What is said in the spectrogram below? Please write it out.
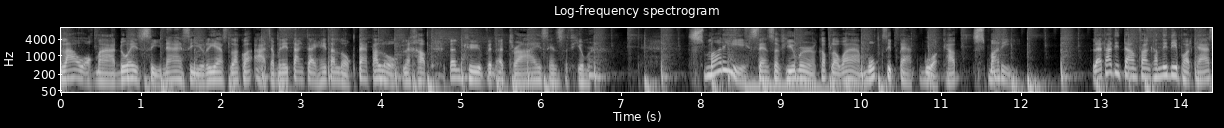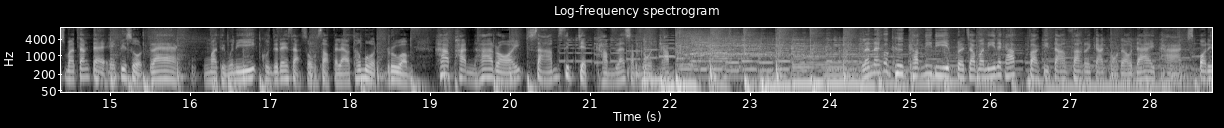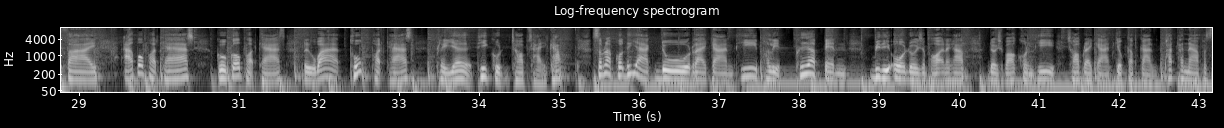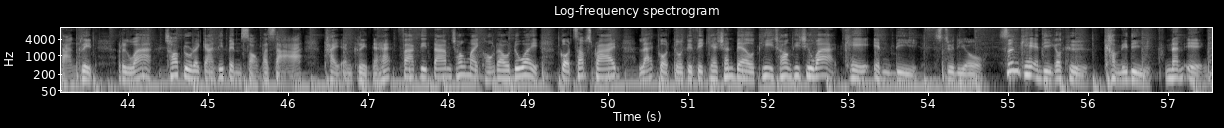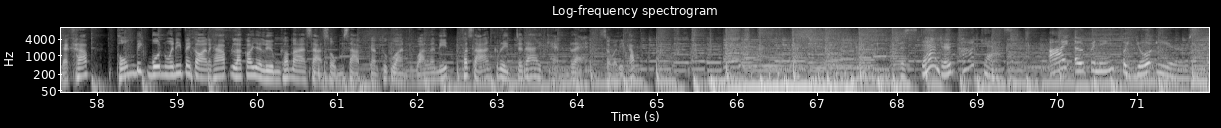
เล่าออกมาด้วยสีหน้าซีเรียส แล้วก็อาจจะไม่ได้ตั้งใจให้ตลกแต่ตลกนะครับ นั่นคือเป็น a dry sense of humor smutty sense of humor ก็แปลว่ามุก 18 บวกครับ smutty และถ้าติดตามฟังคำนี้ดีพอดแคสต์มาตั้งแต่ episode แรก มาถึงวันนี้คุณจะได้สะสมศัพท์ไปแล้วทั้งหมดรวม 5,537 คำและสำนวนครับ และนั่นก็คือคำนี้ดีประจำวันนี้นะครับ ฝากติดตามฟังรายการของเราได้ทาง Spotify Apple Podcast Google Podcast หรือว่าทุก podcast player ที่คุณชอบใช้ครับสำหรับคนที่อยากดูรายการที่ผลิตเพื่อเป็นวิดีโอโดยเฉพาะนะครับ โดยเฉพาะคนที่ชอบรายการเกี่ยวกับการพัฒนาภาษาอังกฤษ หรือว่าชอบดูรายการที่เป็น 2 ภาษาไทยอังกฤษนะฮะ ฝากติดตามช่องใหม่ของเราด้วย กด subscribe และกด notification bell ที่ช่องที่ชื่อว่า KND Studio ซึ่ง KND ก็คือคำนี้ดี นั่นเองนะครับ ผมบิ๊กบุญวันนี้ไปก่อนนะครับ แล้วก็อย่าลืมเข้ามาสะสมศัพท์กันทุกวันวันละนิด ภาษาอังกฤษจะได้แข็งแรง สวัสดีครับ The Standard Podcast, eye opening for your ears.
